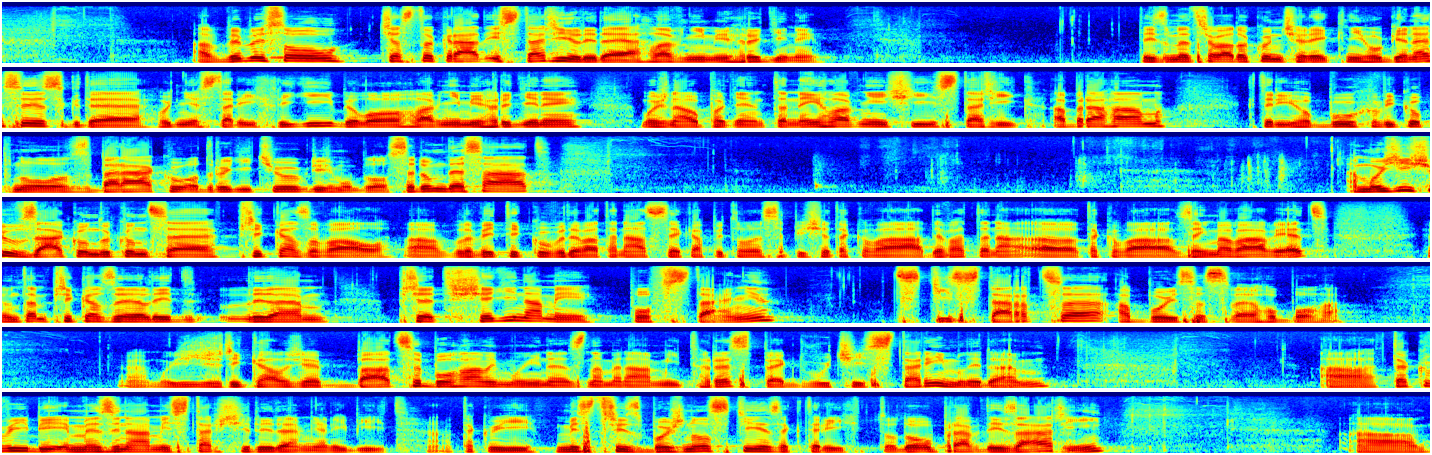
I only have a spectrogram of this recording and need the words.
A v Bibli jsou častokrát i staří lidé hlavními hrdiny. Teď jsme třeba dokončili knihu Genesis, kde hodně starých lidí bylo hlavními hrdiny, možná úplně ten nejhlavnější stařík Abraham, který ho Bůh vykopnul z baráku od rodičů, když mu bylo 70. A Možíšův zákon dokonce přikazoval, a v Levitiku v 19. kapitole se píše taková, 19, taková zajímavá věc. On tam přikazuje lid, lidem, před šedinami povstaň, cti starce a boj se svého Boha. Možíš říkal, že bát se Boha mimo jiné znamená mít respekt vůči starým lidem, a takový by i mezi námi starší lidé měli být. Takový mistři zbožnosti, ze kterých to doopravdy září. A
